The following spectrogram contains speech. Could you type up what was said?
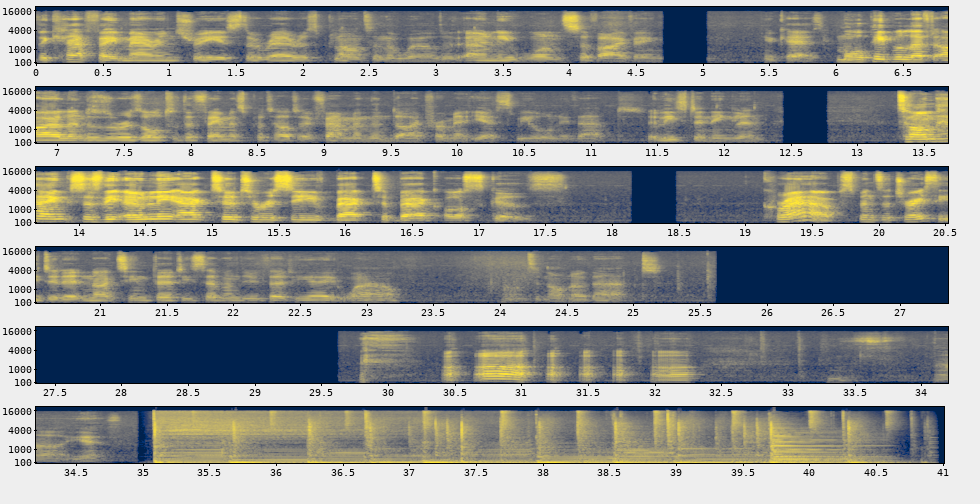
The Cafe Marron tree is the rarest plant in the world, with only one surviving. Who cares? More people left Ireland as a result of the famous potato famine than died from it. Yes, we all knew that, at least in England. Tom Hanks is the only actor to receive back to back Oscars. Crap! Spencer Tracy did it in 1937 through 38. Wow. I did not know that. ah, yes.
